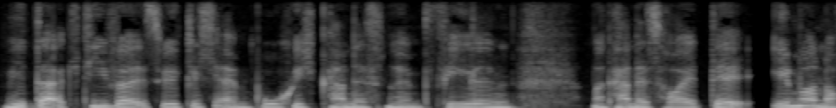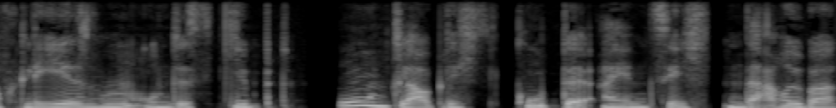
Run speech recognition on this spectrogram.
Vita Activa ist wirklich ein Buch, ich kann es nur empfehlen. Man kann es heute immer noch lesen und es gibt unglaublich gute Einsichten darüber,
